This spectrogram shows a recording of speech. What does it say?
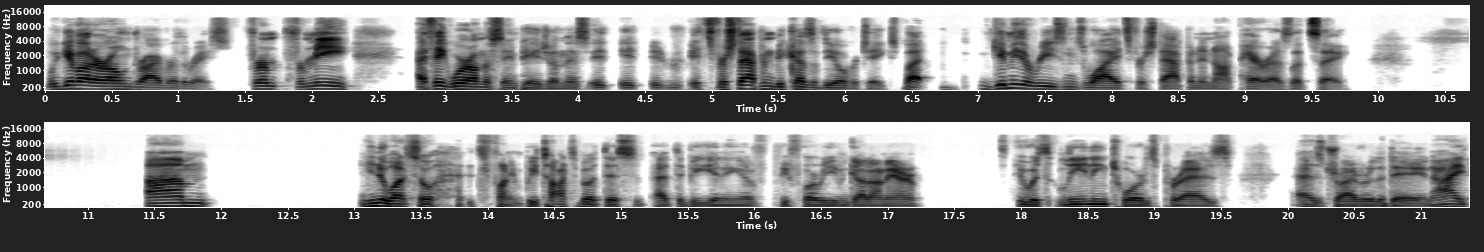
we give out our own driver of the race. For for me, I think we're on the same page on this. It, it, it it's Verstappen because of the overtakes, but give me the reasons why it's Verstappen and not Perez. Let's say. Um, you know what? So it's funny. We talked about this at the beginning of before we even got on air. It was leaning towards Perez as driver of the day, and I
